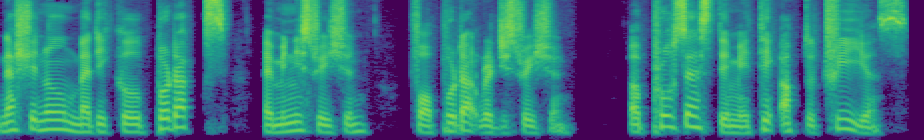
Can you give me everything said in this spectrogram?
National Medical Products Administration for product registration, a process that may take up to three years.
